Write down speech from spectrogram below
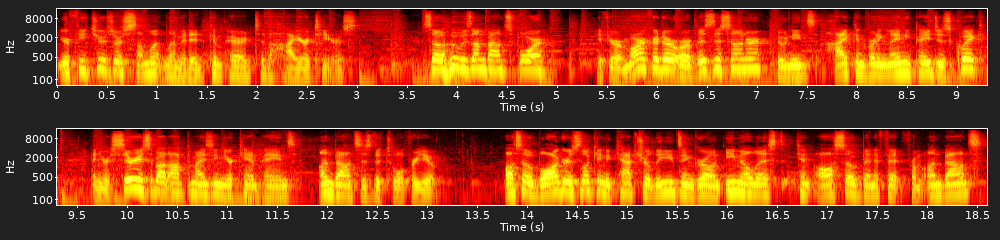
your features are somewhat limited compared to the higher tiers. So who is Unbounce for? If you're a marketer or a business owner who needs high converting landing pages quick, and you're serious about optimizing your campaigns, Unbounce is the tool for you. Also, bloggers looking to capture leads and grow an email list can also benefit from Unbounce,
